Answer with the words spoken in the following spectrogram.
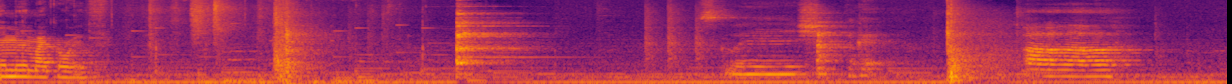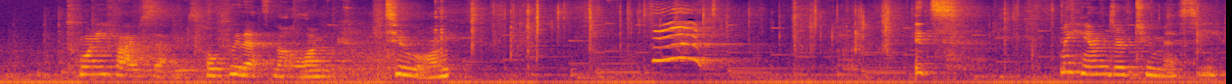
I'm in the microwave. Squish. Okay. Uh, 25 seconds. Hopefully that's not long, too long. It's, my hands are too messy.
